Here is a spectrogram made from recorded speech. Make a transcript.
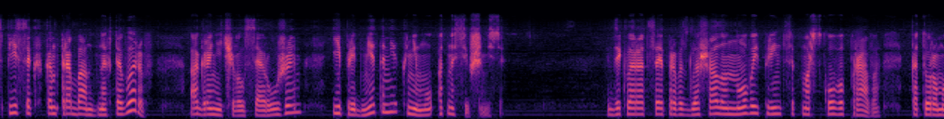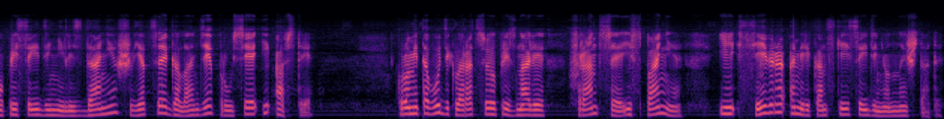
Список контрабандных товаров ограничивался оружием и предметами к нему относившимися. Декларация провозглашала новый принцип морского права, к которому присоединились Дания, Швеция, Голландия, Пруссия и Австрия. Кроме того, декларацию признали Франция, Испания и североамериканские Соединенные Штаты.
